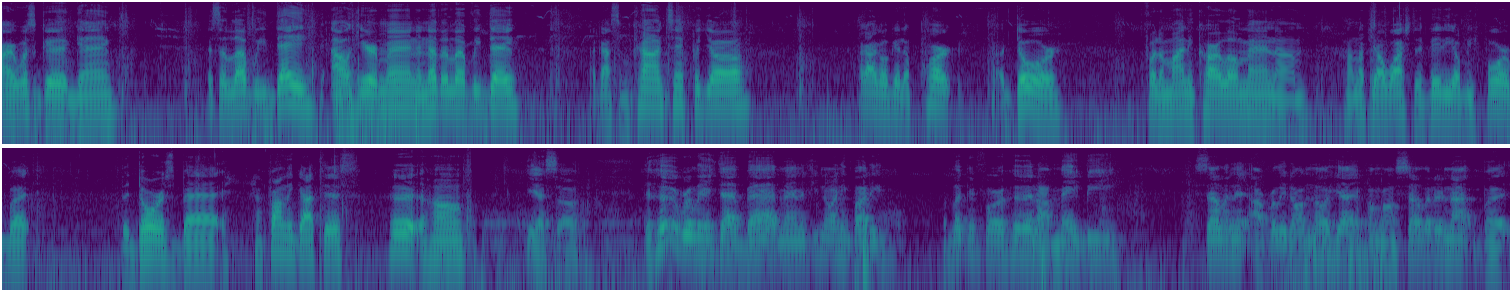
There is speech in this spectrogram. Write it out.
All right, what's good, gang? It's a lovely day out here, man. Another lovely day. I got some content for y'all. I gotta go get a part, a door for the Monte Carlo, man. Um, I don't know if y'all watched the video before, but the door is bad. I finally got this hood home. Yeah, so the hood really ain't that bad, man. If you know anybody looking for a hood, I may be selling it. I really don't know yet if I'm gonna sell it or not, but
